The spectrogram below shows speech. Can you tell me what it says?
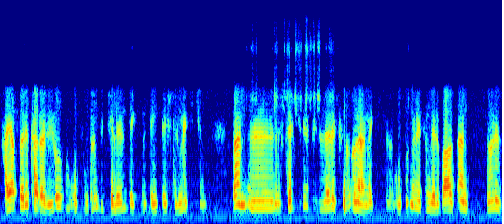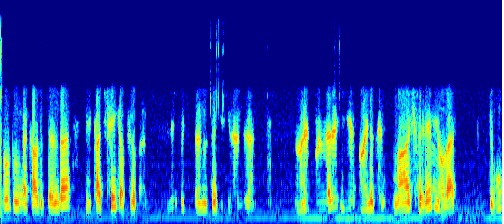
hayatları kararıyor bu okulların bütçelerini denkleştirmek için. Ben e, sevgili bilgilere şunu önermek istiyorum. Okul yönetimleri bazen böyle zor durumda kaldıklarında birkaç şey yapıyorlar. Sizin çocuklarınızı ilgilendiren. Öğretmenlere iyi aylık maaş veremiyorlar. Ki bu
